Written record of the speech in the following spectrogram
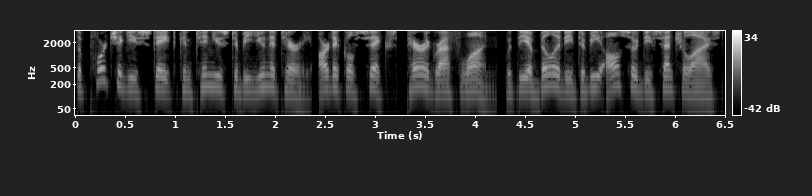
The Portuguese state continues to be unitary Article 6, paragraph 1, with the ability to be also decentralized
